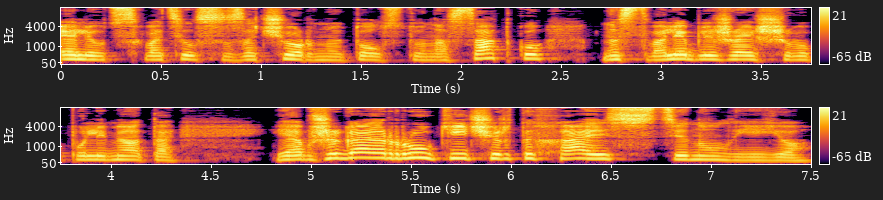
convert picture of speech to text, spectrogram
Эллиот схватился за черную толстую насадку на стволе ближайшего пулемета и, обжигая руки и чертыхаясь, стянул ее.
